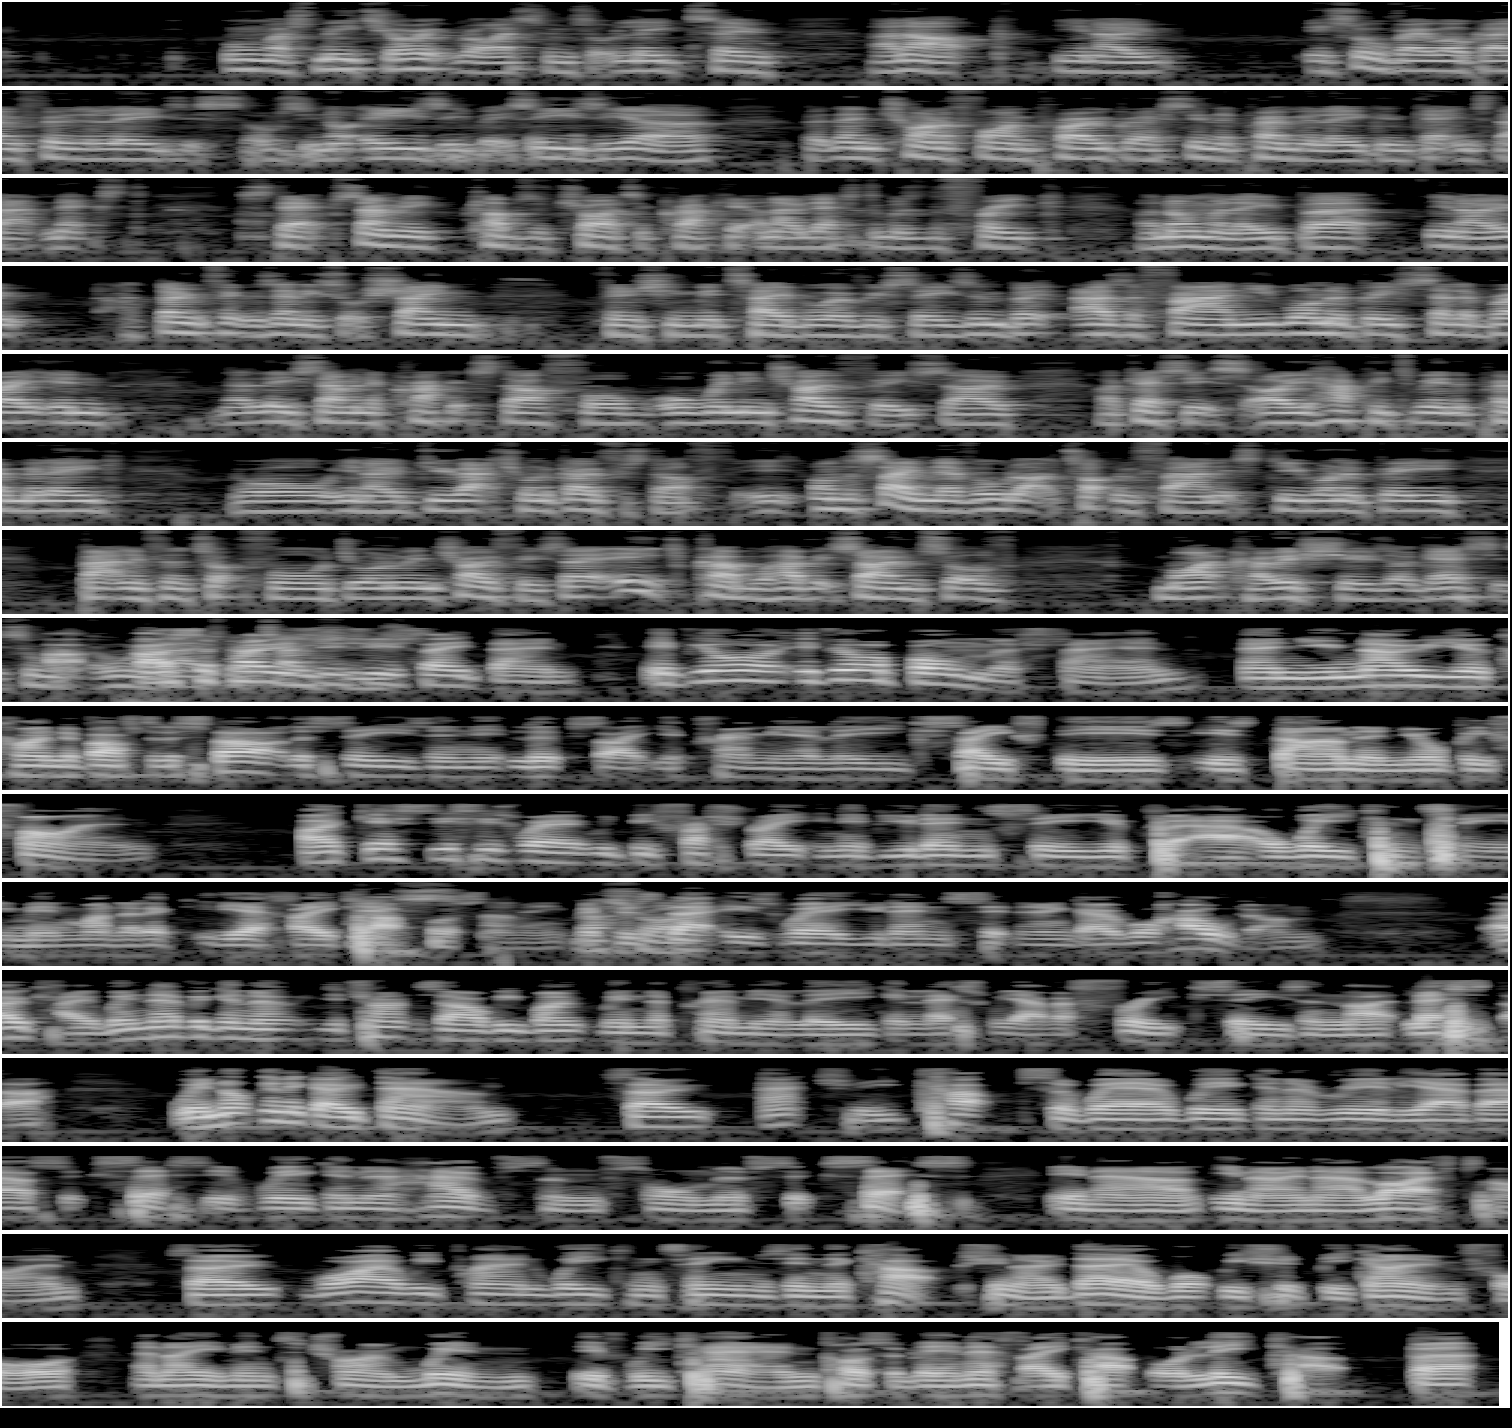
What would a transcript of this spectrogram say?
almost meteoric rise from sort of League Two and up, you know, it's all very well going through the leagues. It's obviously not easy, but it's easier. But then trying to find progress in the Premier League and get into that next step. So many clubs have tried to crack it. I know Leicester was the freak anomaly, but you know, I don't think there's any sort of shame finishing mid-table every season. But as a fan, you want to be celebrating at least having a crack at stuff or, or winning trophies. So I guess it's: are you happy to be in the Premier League, or you know, do you actually want to go for stuff it, on the same level? Like Tottenham fan, it's do you want to be battling for the top four? Do you want to win trophies? So each club will have its own sort of micro issues. I guess it's all. all I suppose, as you say, Dan, if you're if you're a Bournemouth fan and you know you're kind of after the start of the season, it looks like your Premier League safety is is done and you'll be fine. I guess this is where it would be frustrating if you then see you put out a weakened team in one of the, the FA Cup yes, or something, because right. that is where you then sit there and go, well, hold on. Okay, we're never going to. The chances are we won't win the Premier League unless we have a freak season like Leicester. We're not going to go down so actually, cups are where we're going to really have our success if we're going to have some form of success in our, you know, in our lifetime. So why are we playing weakened teams in the cups? You know, they are what we should be going for and aiming to try and win if we can, possibly an FA Cup or League Cup. But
